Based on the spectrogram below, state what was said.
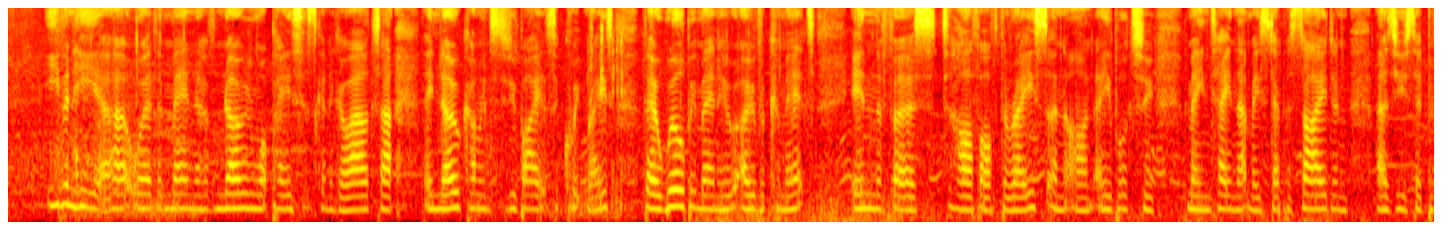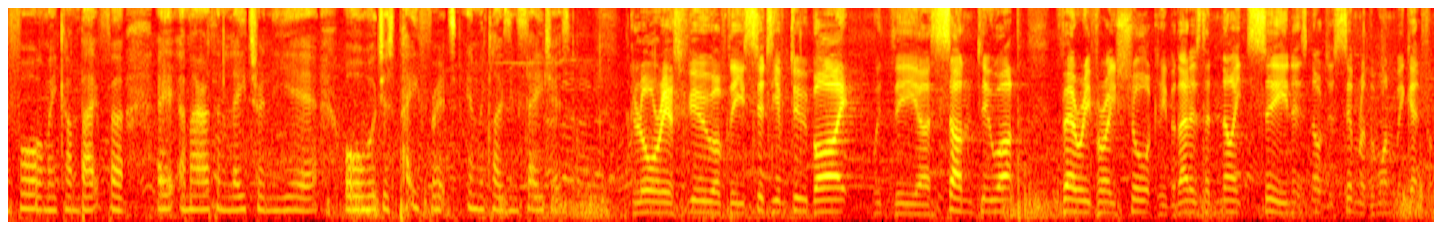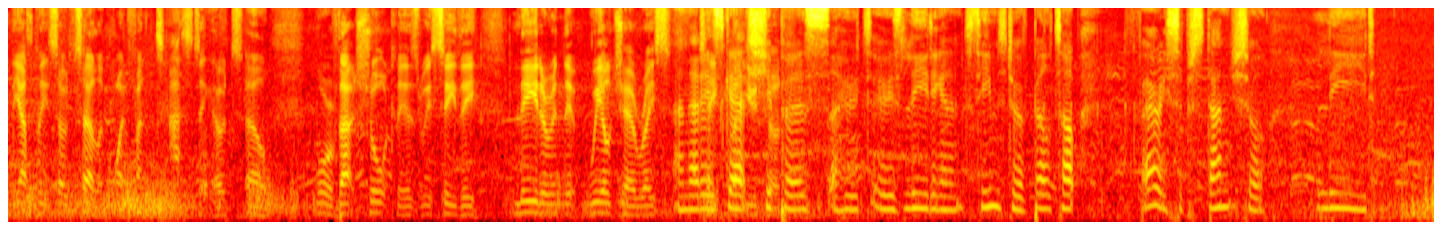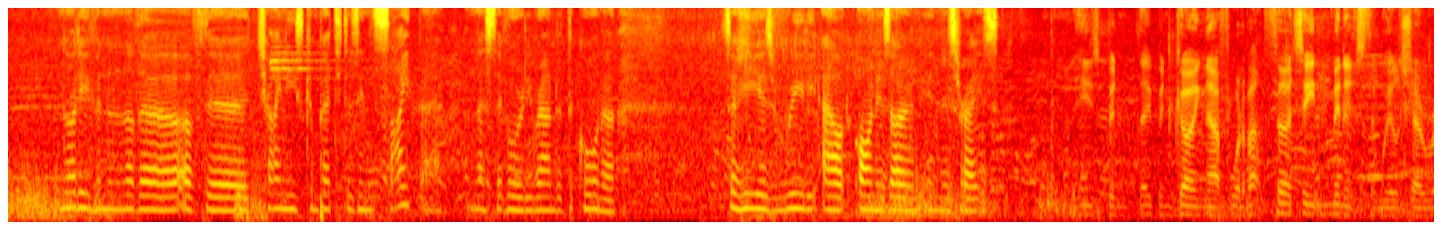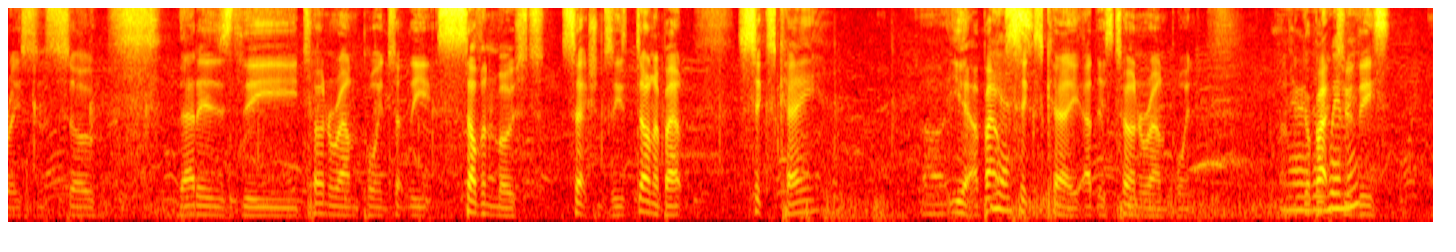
even here, where the men have known what pace it's going to go out at, they know coming to Dubai it's a quick race. There will be men who overcommit in the first half of the race and aren't able to maintain that, may step aside, and as you said before, may come back for a, a marathon later in the year, or will just pay for it in the closing stages. Glorious view of the city of Dubai with the uh, sun due up very, very shortly. But that is the night scene. It's not dissimilar to the one we get from the Athletes Hotel, a quite fantastic hotel. More of that shortly as we see the leader in the wheelchair race. And that is Geert Schippers, who, who is leading and seems to have built up a very substantial lead. Not even another of the Chinese competitors in sight there, unless they've already rounded the corner. So he is really out on his own in this race they've been going now for what about 13 minutes the wheelchair races so that is the turnaround point at the southernmost section. So he's done about 6k uh, yeah about yes. 6k at this turnaround point um, go back to the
